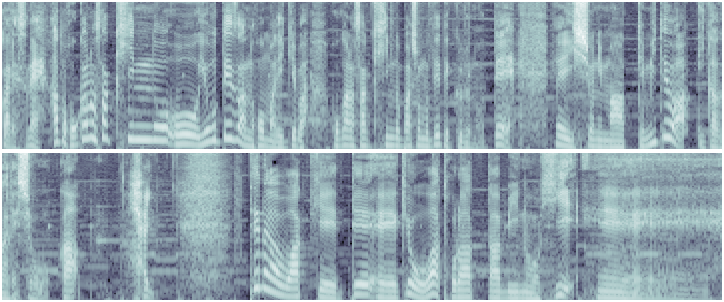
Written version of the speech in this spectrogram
かですね、あと他の作品の、羊蹄山の方まで行けば、他の作品の場所も出てくるので、え一緒に回ってみてはいかがでしょうか。はい。てなわけで、えー今日は虎旅の日、えー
